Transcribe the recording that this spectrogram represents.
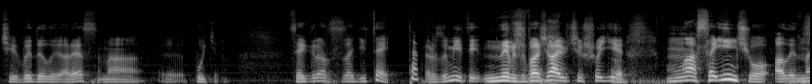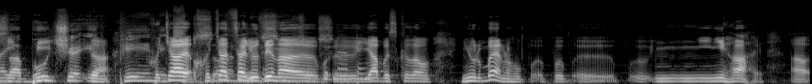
чи видали арест на е, Путіна. Це якраз за дітей. Так. Розумієте, не вважаючи, що є маса іншого, але найбільше. да. Хоча, хоча ця людина, е, все. я би сказав, Нюрнбергу п- п- ні, Гаги, а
